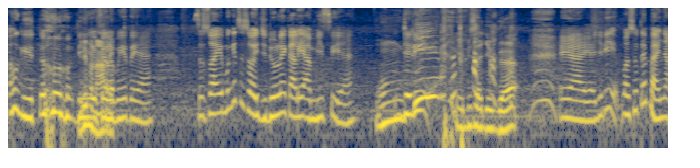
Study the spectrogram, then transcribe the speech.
Oh gitu di Jadi menarik. film itu ya. Sesuai mungkin sesuai judulnya kali ambisi ya. Mungkin Jadi- ya bisa juga. Iya iya. Jadi maksudnya banyak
